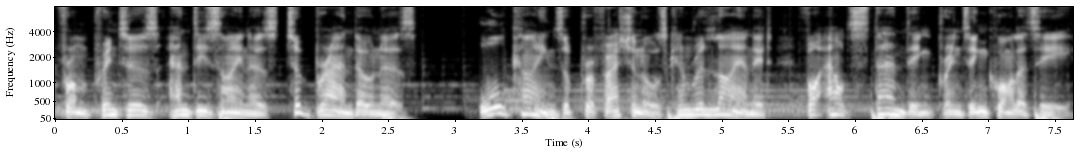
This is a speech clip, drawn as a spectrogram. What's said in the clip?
From printers and designers to brand owners, all kinds of professionals can rely on it for outstanding printing quality.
